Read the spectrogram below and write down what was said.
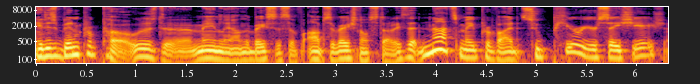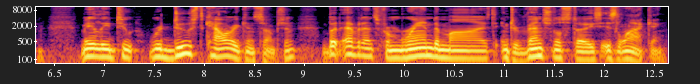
It has been proposed, uh, mainly on the basis of observational studies, that nuts may provide superior satiation, may lead to reduced calorie consumption, but evidence from randomized interventional studies is lacking.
